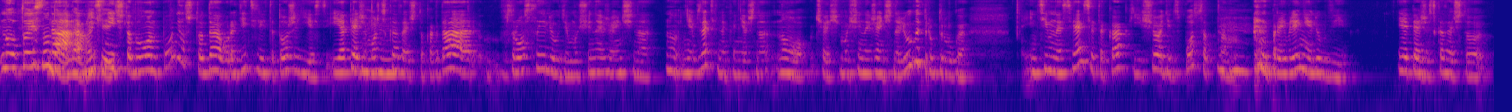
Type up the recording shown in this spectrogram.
Ну, то есть, ну, да, да, да, объяснить, окей. чтобы он понял, что да, у родителей это тоже есть. И опять же, mm-hmm. можно сказать, что когда взрослые люди, мужчина и женщина, ну, не обязательно, конечно, но чаще мужчина и женщина любят друг друга, интимная связь это как еще один способ там, mm-hmm. проявления любви. И опять же сказать, что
